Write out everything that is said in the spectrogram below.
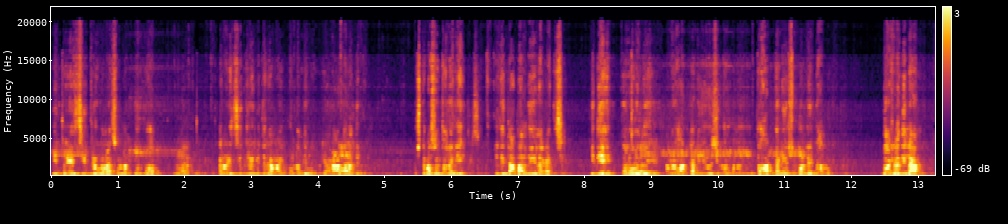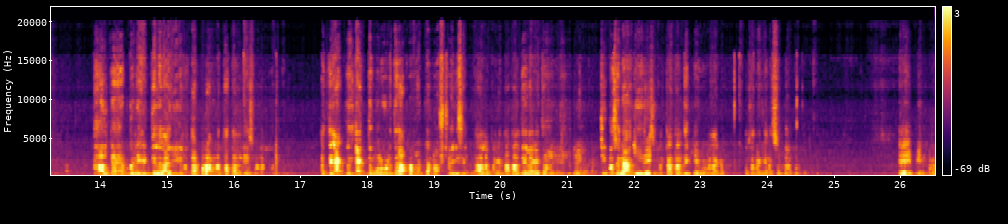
কিন্তু এই ছিদ্রগুলো সোল্ডার করব কারণ এই ছিদ্রের ভিতরে আমরা কোনটা দিব? এই মাগুলা দিব। বুঝতে পারছেন তো নাকি? যদি তাতাল দিয়ে লাগাইতেছি কি দিয়ে? তাতাল দিয়ে। আমি হটগান ইউজই করব না। কিন্তু হটগান ইউজ করলেই ভালো। বসা দিলাম হালকা হ্যাপগানে হিট দিলে লাগিয়ে গেল। তারপর আমরা তাতাল দিয়ে সোল্ডার করি। আর যদি একদম একদম মনে করেন আপনার হটগান নষ্ট হয়ে গেছে তাহলে আপনাকে তাতাল দিয়ে লাগাইতে হবে। ঠিক আছে না। তাতাল দিয়ে কীভাবে লাগাবো? প্রথমে এখানে সোল্ডার করব এই পিন করে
